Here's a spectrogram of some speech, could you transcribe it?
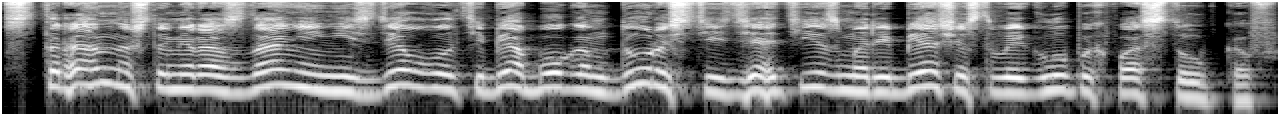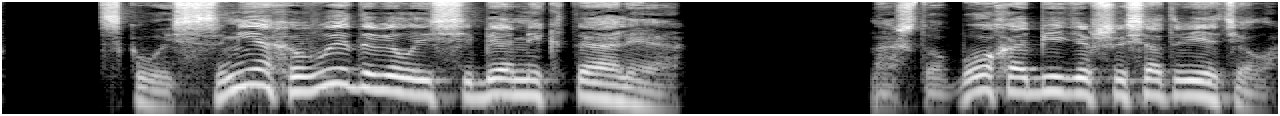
странно, что мироздание не сделало тебя богом дурости, идиотизма, ребячества и глупых поступков». Сквозь смех выдавил из себя Микталия. На что бог, обидевшись, ответил.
